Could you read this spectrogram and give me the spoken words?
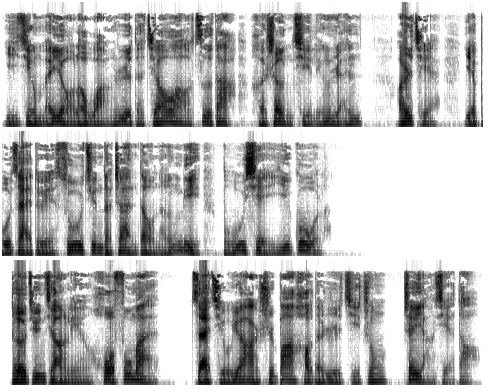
已经没有了往日的骄傲自大和盛气凌人，而且也不再对苏军的战斗能力不屑一顾了。德军将领霍夫曼在九月二十八号的日记中这样写道：“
